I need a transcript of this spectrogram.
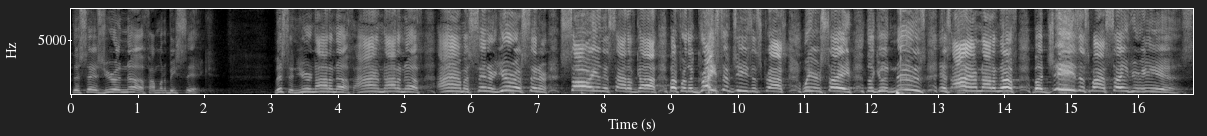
that says you're enough, I'm going to be sick. Listen, you're not enough. I am not enough. I am a sinner. You're a sinner. Sorry in the sight of God. But for the grace of Jesus Christ, we are saved. The good news is I am not enough, but Jesus, my Savior, is.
